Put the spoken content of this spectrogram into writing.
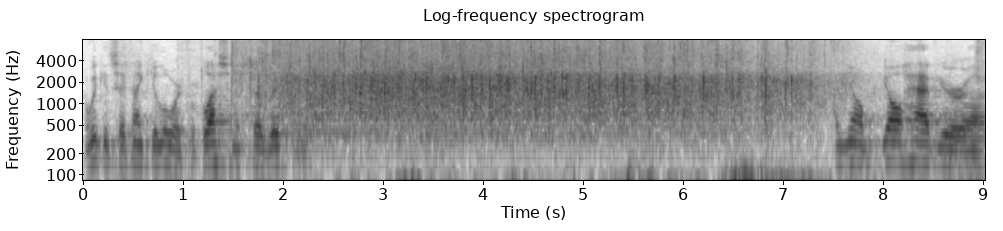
And we can say thank you, Lord, for blessing us so richly. And y'all, y'all have your uh,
